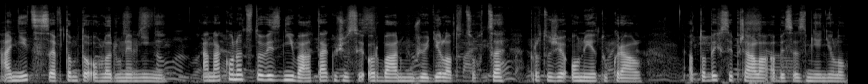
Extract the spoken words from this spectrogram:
A nic se v tomto ohledu nemění. A nakonec to vyznívá tak, že si Orbán může dělat, co chce, protože on je tu král. A to bych si přála, aby se změnilo.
